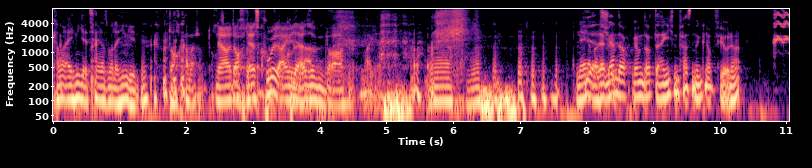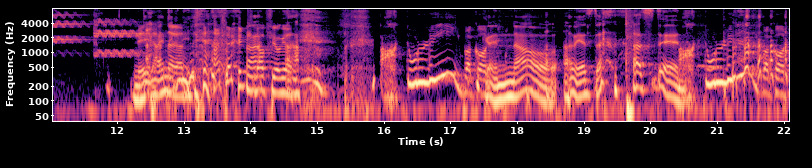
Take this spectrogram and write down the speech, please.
Kann man eigentlich nicht erzählen, dass man da hingeht, ne? Doch, kann man schon. Doch, Ja, doch, der ist cool eigentlich. Also, boah. Nee, aber wir, haben doch, wir haben doch da eigentlich einen passenden Knopf für, oder? Nee, der meinte andere, ich der andere Knopf, Junge. Ach du lieber Gott. Genau. Aber jetzt das denn? Ach du lieber Gott.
